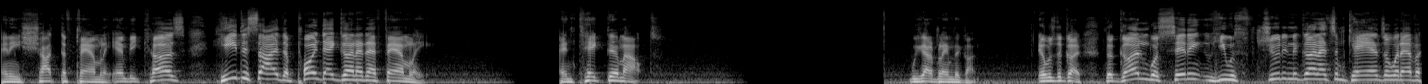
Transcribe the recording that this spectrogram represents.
and he shot the family. And because he decided to point that gun at that family and take them out, we got to blame the gun. It was the gun. The gun was sitting, he was shooting the gun at some cans or whatever,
